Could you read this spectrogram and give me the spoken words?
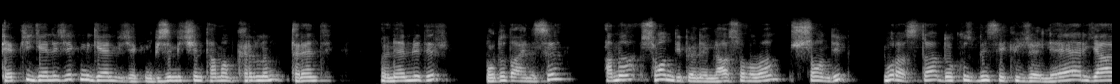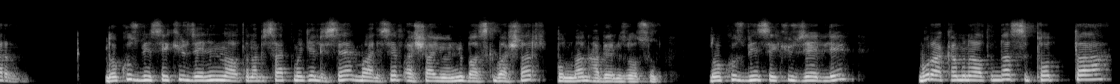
tepki gelecek mi gelmeyecek mi? Bizim için tamam kırılım, trend önemlidir. Burada da aynısı. Ama son dip önemli. Asıl olan son dip. Burası da 9850. Eğer yarın 9850'nin altına bir sarkma gelirse maalesef aşağı yönlü baskı başlar. Bundan haberiniz olsun. 9850 bu rakamın altında spotta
